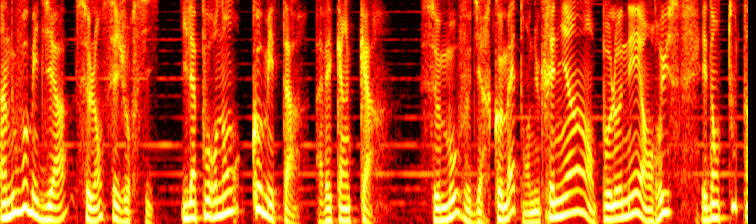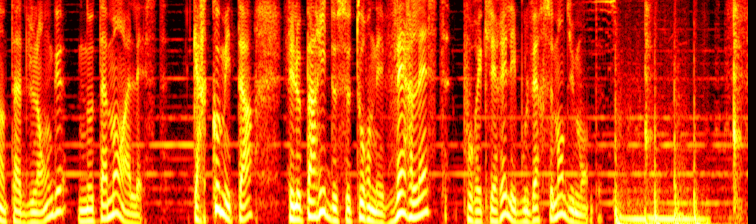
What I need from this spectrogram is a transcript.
Un nouveau média se lance ces jours-ci. Il a pour nom Cometa, avec un K. Ce mot veut dire comète en ukrainien, en polonais, en russe et dans tout un tas de langues, notamment à l'Est. Car Cometa fait le pari de se tourner vers l'Est pour éclairer les bouleversements du monde.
